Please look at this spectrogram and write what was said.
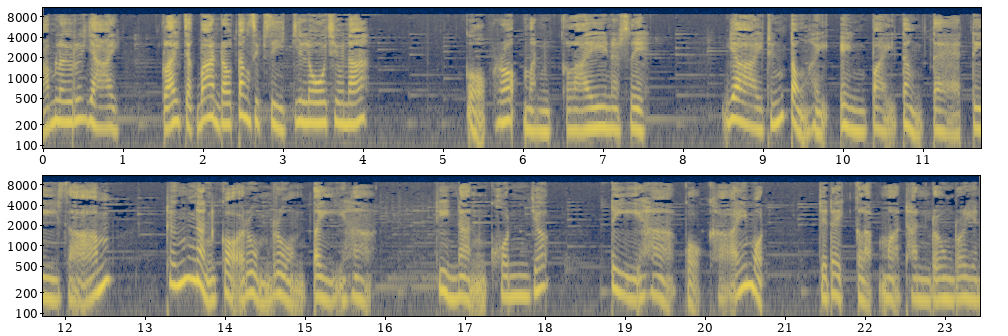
ามเลยหรือยาย ไกลจากบ้านเราตั้งสิบสี่กิโลเชียวนะ ก็เพราะมันไกลนะสิ ยายถึงต้องให้เองไปตั้งแต่ตีสาม ถึงนั่นก็รวมรวมตีห้า ที่นั่นคนเยอะ ตีห้าก็ขายหมด จะได้กลับมาทันโรงเรียน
